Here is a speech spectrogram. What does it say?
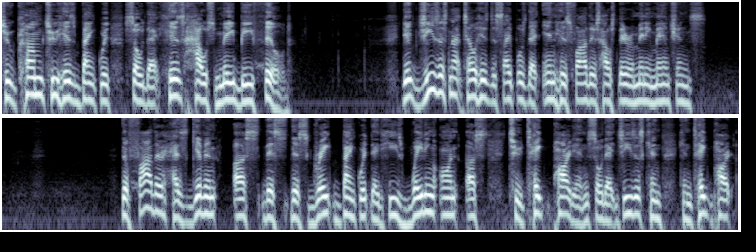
to come to his banquet so that his house may be filled. Did Jesus not tell his disciples that in his Father's house there are many mansions? The Father has given us this this great banquet that he's waiting on us to take part in so that Jesus can can take part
